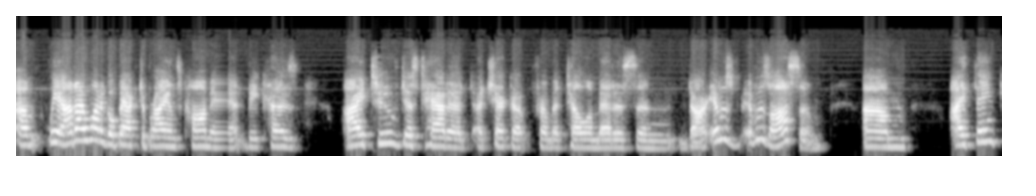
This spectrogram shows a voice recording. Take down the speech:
um, yeah, and I want to go back to Brian's comment because I too just had a, a checkup from a telemedicine doc. It was it was awesome. Um, I think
